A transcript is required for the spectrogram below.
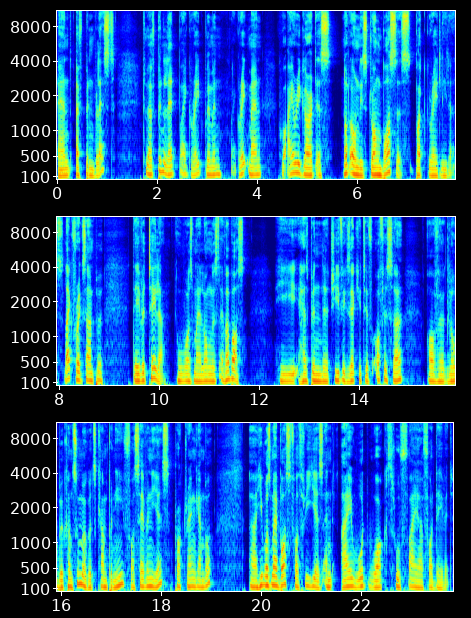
And I've been blessed to have been led by great women, by great men who I regard as not only strong bosses, but great leaders. Like, for example, David Taylor, who was my longest ever boss. He has been the chief executive officer of a global consumer goods company for seven years, Procter & Gamble. Uh, he was my boss for three years, and I would walk through fire for David.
